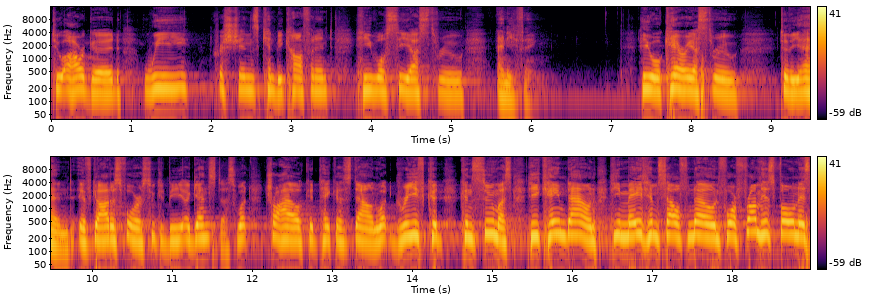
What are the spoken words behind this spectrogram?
to our good, we Christians can be confident he will see us through anything. He will carry us through to the end. If God is for us, who could be against us? What trial could take us down? What grief could consume us? He came down, He made Himself known, for from His fullness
